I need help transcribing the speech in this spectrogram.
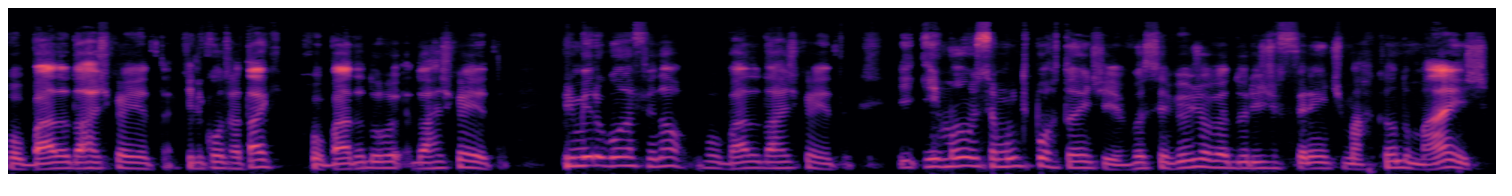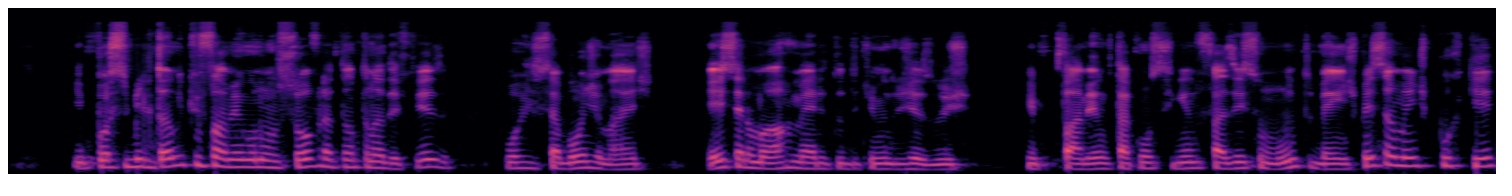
roubada do Arrascaeta. Aquele contra-ataque, roubada do, do Arrascaeta. Primeiro gol na final, roubada do Arrascaeta. E, irmão, isso é muito importante. Você vê os jogadores de frente marcando mais e possibilitando que o Flamengo não sofra tanto na defesa. Porra, isso é bom demais. Esse era o maior mérito do time do Jesus. E o Flamengo tá conseguindo fazer isso muito bem. Especialmente porque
